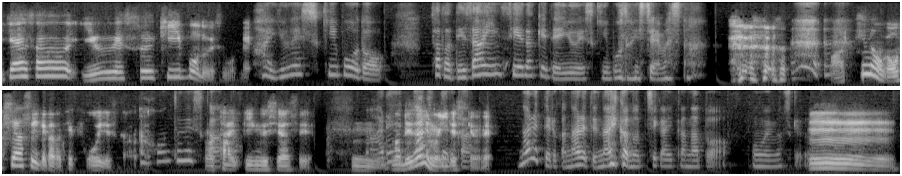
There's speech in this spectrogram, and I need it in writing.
池谷さん、US キーボードですもんね。はい、US キーボード。ただデザイン性だけで US キーボードにしちゃいました。あっちの方が押しやすいって方結構多いですからあ、ね。本当ですか？まあ、タイピングしやすい。うん。まあまあ、デザインもいいですけどね。慣れてるか慣れてないかの違いかなとは思いますけど。うーん。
